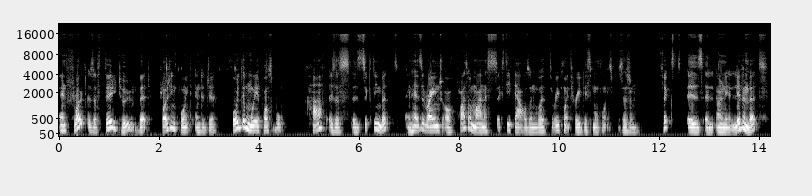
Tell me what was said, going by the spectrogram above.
And float is a 32-bit floating point integer. Avoid them where possible. Half is, a, is 16 bits and has a range of plus or minus 60,000 with 3.3 decimal points precision. Fixed is only 11 bits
